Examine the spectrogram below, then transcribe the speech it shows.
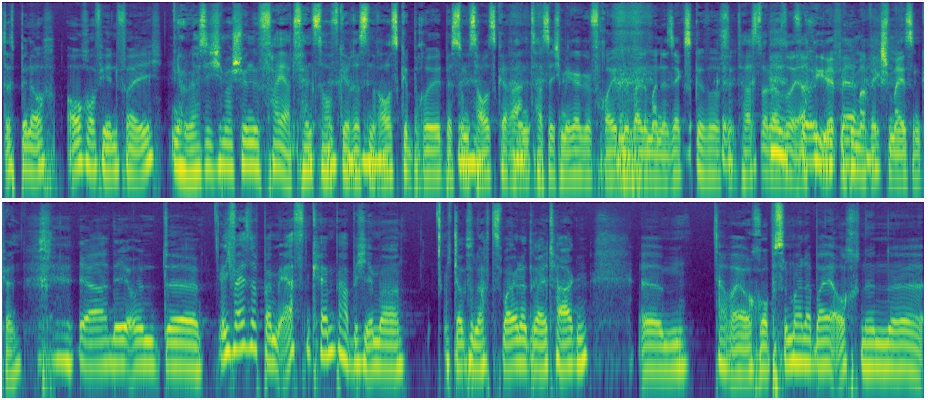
das bin auch, auch auf jeden Fall ich. Ja, du hast dich immer schön gefeiert, Fenster aufgerissen, rausgebrüllt, bist ums Haus gerannt, hast dich mega gefreut, nur weil du mal eine 6 gewürfelt hast oder so. Ja, so ich hätte mich mal wegschmeißen können. Ja, nee, und äh, ich weiß noch, beim ersten Camp habe ich immer, ich glaube so nach zwei oder drei Tagen, ähm, da war ja auch Robson mal dabei, auch ein, äh,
